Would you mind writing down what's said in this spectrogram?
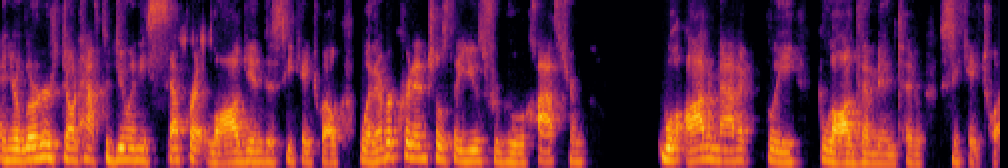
and your learners don't have to do any separate login to CK12. Whatever credentials they use for Google Classroom will automatically log them into CK12.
